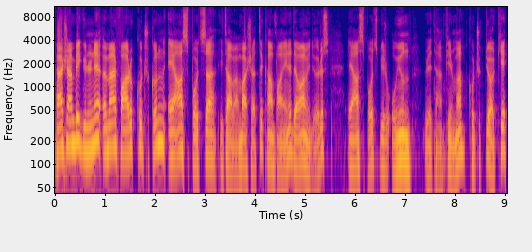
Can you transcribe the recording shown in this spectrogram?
Perşembe gününe Ömer Faruk Koçuk'un EA Sports'a hitaben başlattığı kampanyayla devam ediyoruz. EA Sports bir oyun üreten firma. Koçuk diyor ki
